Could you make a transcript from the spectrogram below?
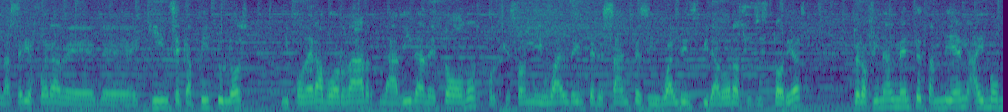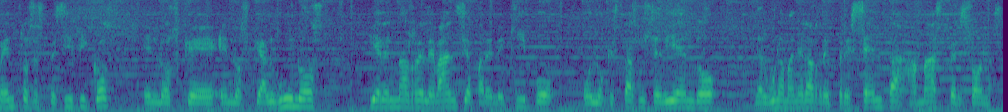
la serie fuera de, 15 capítulos y poder abordar la vida de todos, porque son igual de interesantes, igual de inspiradoras sus historias, pero finalmente también hay momentos específicos en los que, en los que algunos tienen más relevancia para el equipo o lo que está sucediendo de alguna manera representa a más personas.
